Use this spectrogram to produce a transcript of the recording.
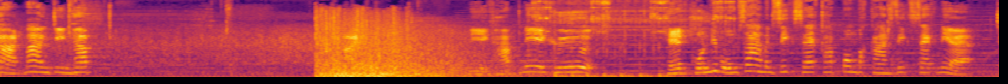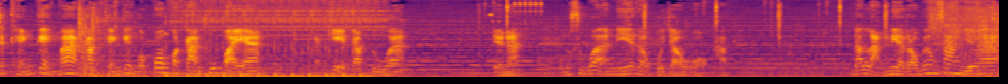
กาจมากจริงครับนี่ครับนี่คือเหตุผลที่ผมสร้างเป็นซิกแซกครับ ป้อมปราการซิกแซกเนี่ยจะแข็งแกร่งมากครับ แข็งแกร่งกว่าป้อมปราการผู้ไปฮะสังเกตครับดูฮะเดี๋ยวนะ ผมรู้สึกว่าอันนี้เราควรจะเอาออกครับ ด้านหลังเนี่ยเราไม่ต้องสร้างเยอะฮะ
